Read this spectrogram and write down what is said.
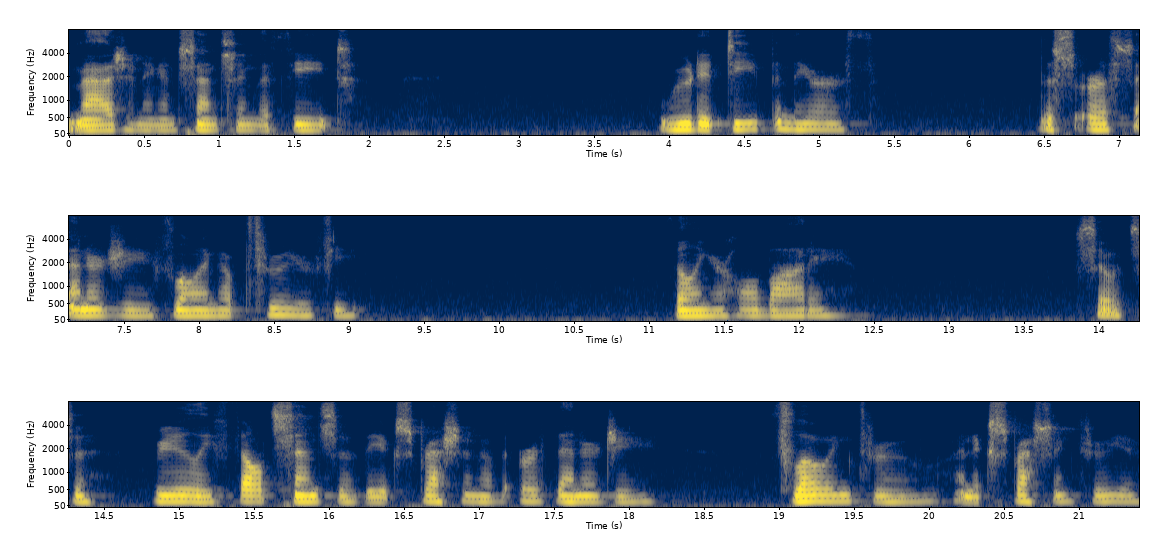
Imagining and sensing the feet rooted deep in the earth, this earth's energy flowing up through your feet, filling your whole body. So it's a really felt sense of the expression of earth energy flowing through and expressing through you.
